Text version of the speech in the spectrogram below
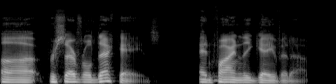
uh, for several decades and finally gave it up.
